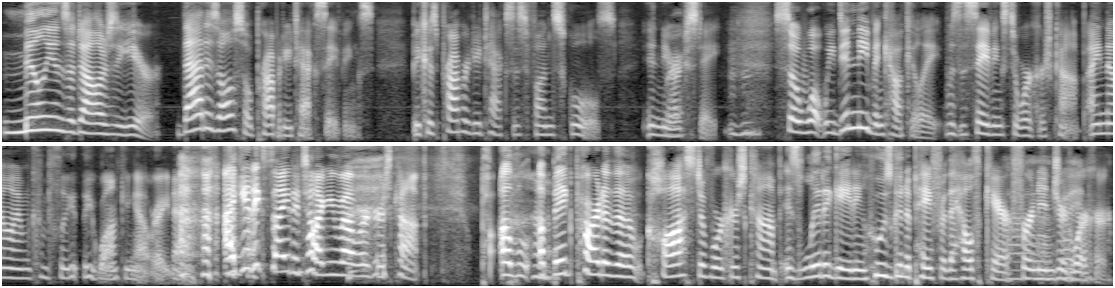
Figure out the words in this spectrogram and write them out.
millions of dollars a year. That is also property tax savings because property taxes fund schools in New York State. So what we didn't even calculate was the savings to workers' comp. I know I'm completely wonking out right now. I get excited talking about workers' comp. A big part of the cost of workers' comp is litigating who's going to pay for the health care for an Ah, injured right. worker.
